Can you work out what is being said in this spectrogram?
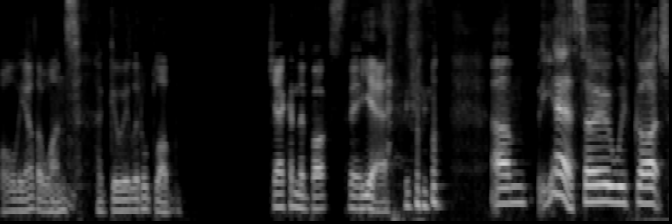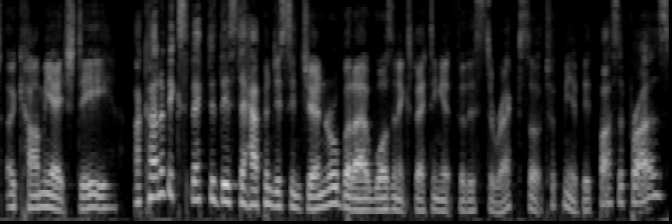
all the other ones. A gooey little blob. Jack in the box thing. Yeah. um, but yeah, so we've got Okami HD. I kind of expected this to happen just in general, but I wasn't expecting it for this direct, so it took me a bit by surprise.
